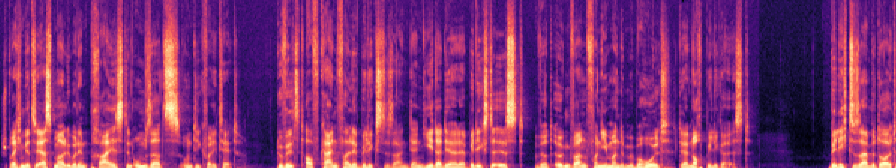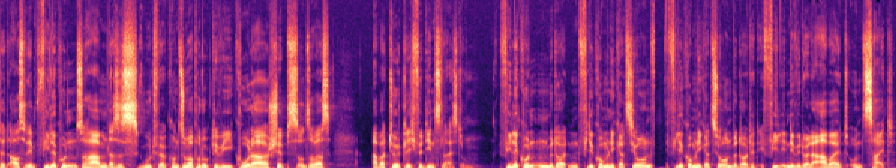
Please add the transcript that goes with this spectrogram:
Sprechen wir zuerst mal über den Preis, den Umsatz und die Qualität. Du willst auf keinen Fall der billigste sein, denn jeder, der der billigste ist, wird irgendwann von jemandem überholt, der noch billiger ist. Billig zu sein bedeutet außerdem viele Kunden zu haben, das ist gut für Konsumerprodukte wie Cola, Chips und sowas, aber tödlich für Dienstleistungen. Viele Kunden bedeuten viel Kommunikation, viel Kommunikation bedeutet viel individuelle Arbeit und Zeit.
